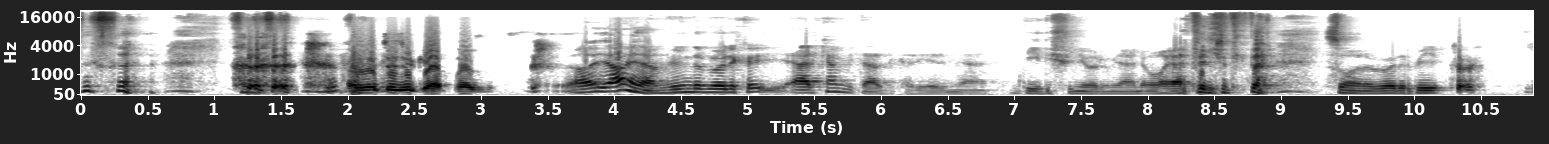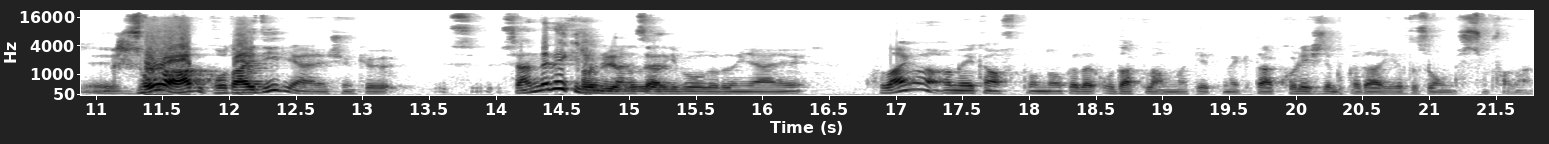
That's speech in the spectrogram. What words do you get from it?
Ama çocuk yapmazdım. Ay- Aynen. Benim de böyle erken biterdi kariyerim yani. Diye düşünüyorum yani o hayata girdikten sonra böyle bir e, zor abi kolay değil yani çünkü sen de belki Johnny tabii. gibi olurdun yani. Kolay mı Amerikan futboluna o kadar odaklanmak etmek daha kolejde bu kadar yıldız olmuşsun falan.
